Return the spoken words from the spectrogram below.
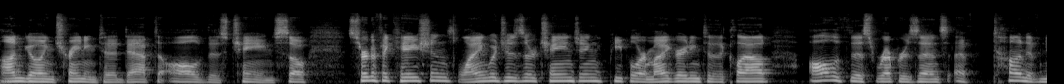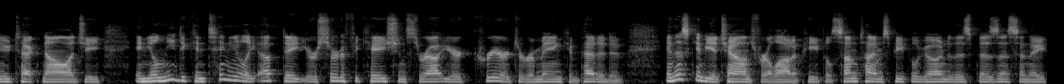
ongoing training to adapt to all of this change. So, certifications, languages are changing, people are migrating to the cloud. All of this represents a ton of new technology, and you'll need to continually update your certifications throughout your career to remain competitive. And this can be a challenge for a lot of people. Sometimes people go into this business and they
